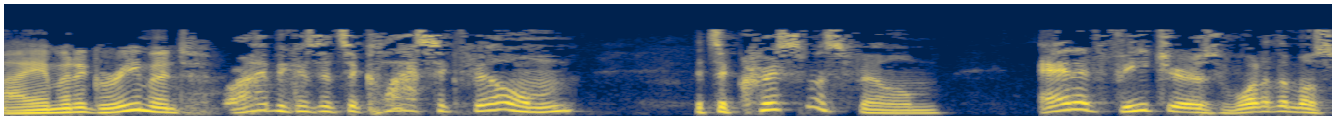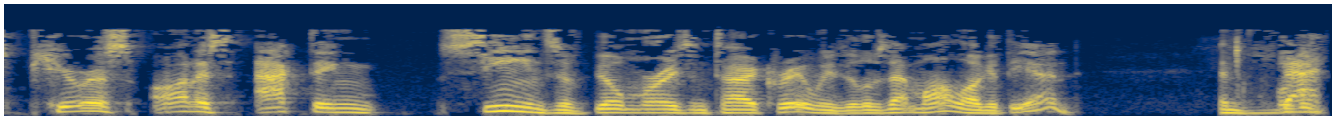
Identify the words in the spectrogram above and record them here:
I am in agreement. Right? Because it's a classic film. It's a Christmas film And it features one of the most purest, honest acting scenes of Bill Murray's entire career when he delivers that monologue at the end. And Well, that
